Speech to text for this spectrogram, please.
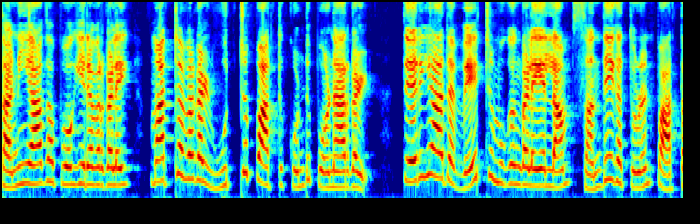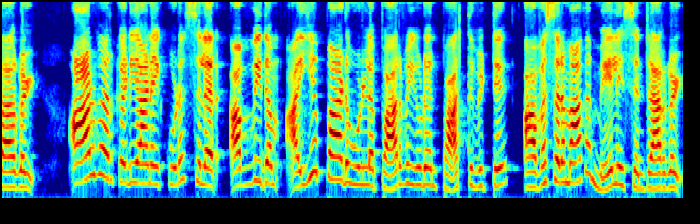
தனியாக போகிறவர்களை மற்றவர்கள் உற்று பார்த்து கொண்டு போனார்கள். தெரியாத வேற்று முகங்களையெல்லாம் சந்தேகத்துடன் பார்த்தார்கள். ஆழ்வார்க்கடியானை கூட சிலர் அவ்விதம் ஐயப்பாடு உள்ள பார்வையுடன் பார்த்துவிட்டு அவசரமாக மேலே சென்றார்கள்.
